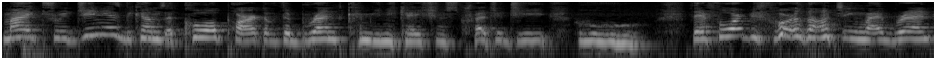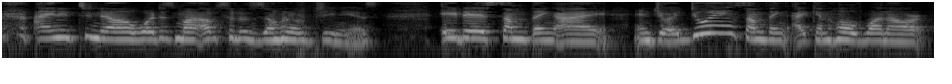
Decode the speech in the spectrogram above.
My true genius becomes a core part of the brand communication strategy. Ooh. Therefore, before launching my brand, I need to know what is my absolute zone of genius. It is something I enjoy doing, something I can hold one hour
